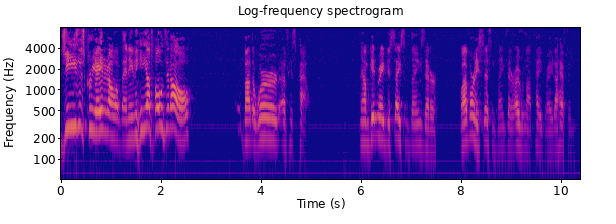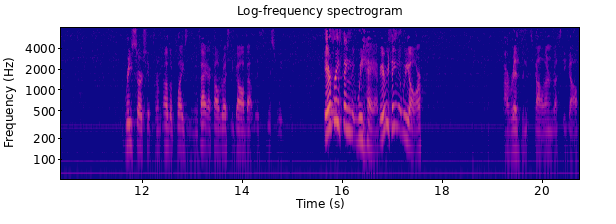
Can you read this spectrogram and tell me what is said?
Jesus created all of that, and He upholds it all by the word of His power. Now, I'm getting ready to say some things that are, well, I've already said some things that are over my pay grade. I have to research it from other places. In fact, I called Rusty Gall about this this week. Everything that we have, everything that we are, our resident scholar and Rusty Gall,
